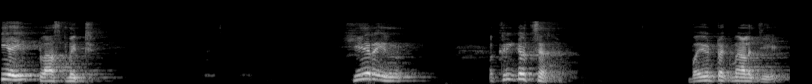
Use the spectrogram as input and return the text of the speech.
TI plasmid. Here in agriculture, biotechnology,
